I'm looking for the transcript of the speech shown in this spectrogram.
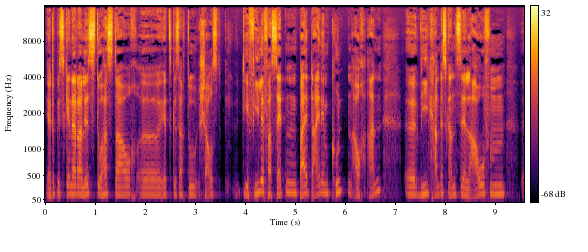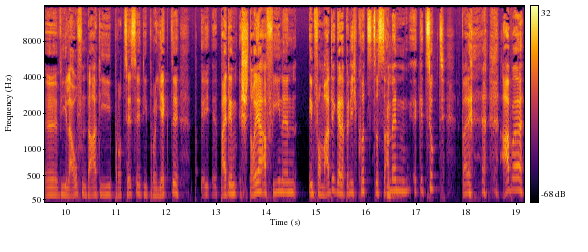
Ja, du bist Generalist, du hast da auch äh, jetzt gesagt, du schaust dir viele Facetten bei deinem Kunden auch an. Äh, wie kann das Ganze laufen? Äh, wie laufen da die Prozesse, die Projekte? Äh, bei dem steueraffinen Informatiker, da bin ich kurz zusammengezuckt. aber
